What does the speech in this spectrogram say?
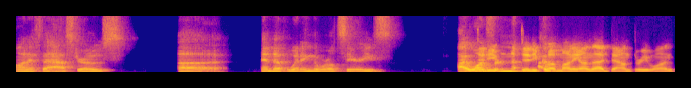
on if the Astros uh end up winning the World Series. I want Did he, for no, did he I- put money on that down three one?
